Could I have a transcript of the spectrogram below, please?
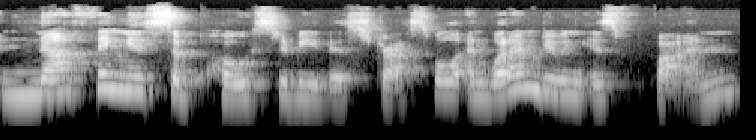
nothing is supposed to be this stressful and what I'm doing is fun.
